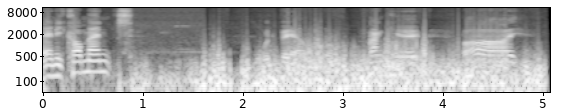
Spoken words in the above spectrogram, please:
Any comments would be helpful. Thank you. Bye.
